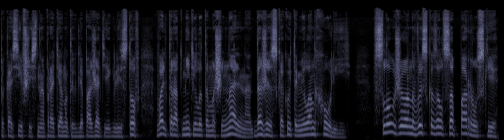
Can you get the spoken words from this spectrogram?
Покосившись на протянутых для пожатия глистов, Вальтер отметил это машинально, даже с какой-то меланхолией. Вслух же он высказался по-русски,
